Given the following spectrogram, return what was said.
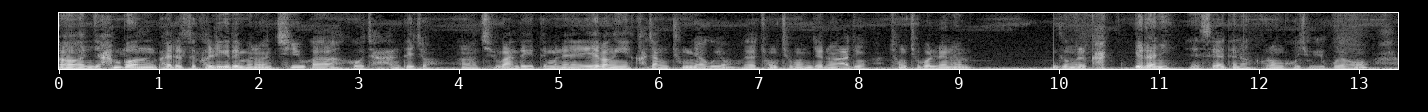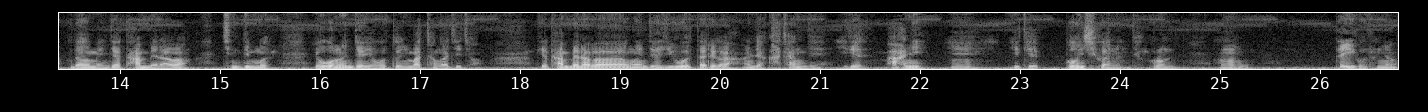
어, 이제 한 번 바이러스 걸리게 되면은 치유가 그거 잘 안 되죠. 어, 치유가 안 되기 때문에 예방이 가장 중요하고요. 그래서 총체벌레는 아주 총체벌레는 신경을 각별하니 써야 되는 그런 곳이고요. 그 다음에 이제 담배나방, 진딧물, 요거는 이제 요것도 마찬가지죠. 담배나방은 이제 6월 달에가 이제 가장 이제 이게 많이, 예, 이게 번식하는 이제 그런, 어, 때이거든요.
